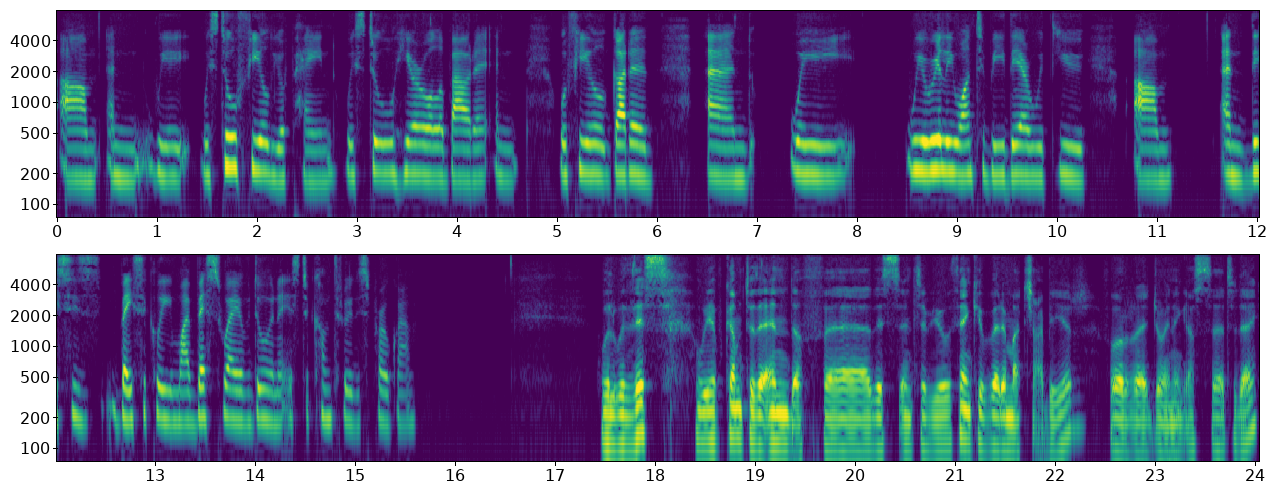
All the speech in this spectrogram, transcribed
Um, and we we still feel your pain. We still hear all about it, and we feel gutted, and we we really want to be there with you. Um, and this is basically my best way of doing it is to come through this program. Well, with this, we have come to the end of uh, this interview. Thank you very much, Abir, for uh, joining us uh, today.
